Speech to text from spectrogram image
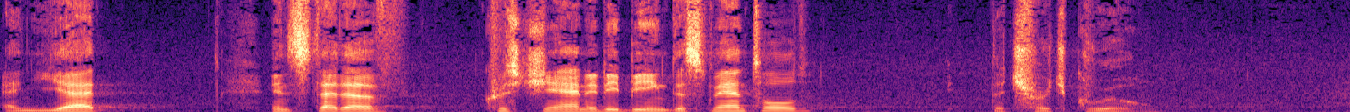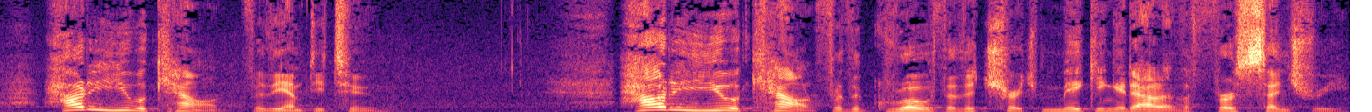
And yet, instead of Christianity being dismantled, the church grew. How do you account for the empty tomb? How do you account for the growth of the church, making it out of the first century?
